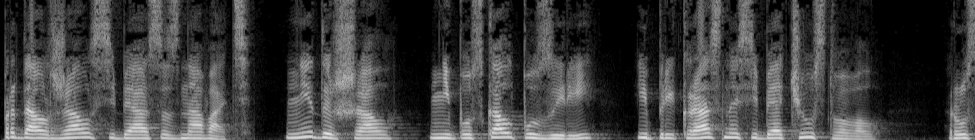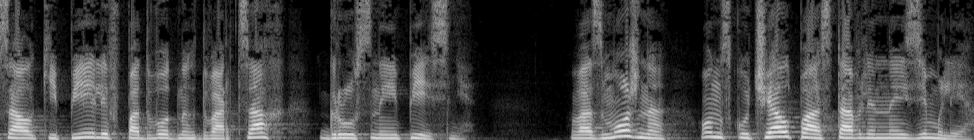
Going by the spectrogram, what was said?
продолжал себя осознавать. Не дышал, не пускал пузыри, и прекрасно себя чувствовал. Русалки пели в подводных дворцах грустные песни. Возможно, он скучал по оставленной земле.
